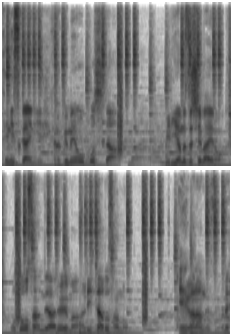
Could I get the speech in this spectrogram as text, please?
テニス界に革命を起こした、まあ、ウィリアムズ姉妹のお父さんである、まあ、リチャードさんの映画なんですよね。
